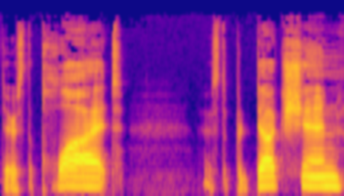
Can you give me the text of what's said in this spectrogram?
There's the plot. There's the production.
